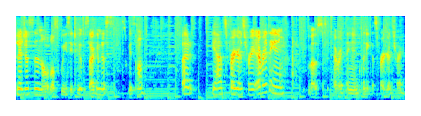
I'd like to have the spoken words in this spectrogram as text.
and it just is in a little squeezy tube so I can just squeeze it on. But yeah, it's fragrance free. Everything, most everything in Clinique is fragrance free.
